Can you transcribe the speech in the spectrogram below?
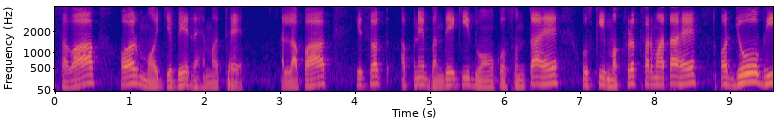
सवाब और मौजब रहमत है। अल्लाह पाक इस वक्त अपने बंदे की दुआओं को सुनता है, उसकी मफ़रत फरमाता है और जो भी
